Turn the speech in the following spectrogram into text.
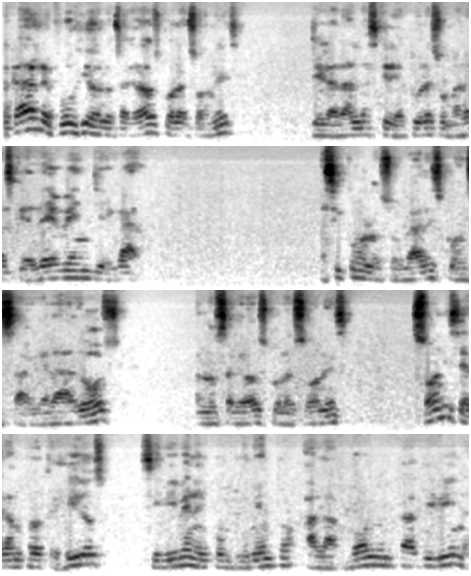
A cada refugio de los Sagrados Corazones llegarán las criaturas humanas que deben llegar, así como los hogares consagrados a los Sagrados Corazones son y serán protegidos si viven en cumplimiento a la voluntad divina.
